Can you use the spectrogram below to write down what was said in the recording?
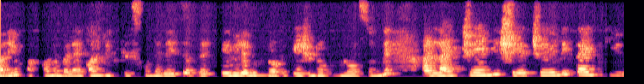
మరియు పక్కన బెల్ ఐకాన్ క్లిక్ చేసుకోండి. వేసే ప్రతి వీడియో మీకు నోటిఫికేషన్ రూపంలో వస్తుంది. అండ్ లైక్ చేయండి, షేర్ చేయండి. Thank you.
